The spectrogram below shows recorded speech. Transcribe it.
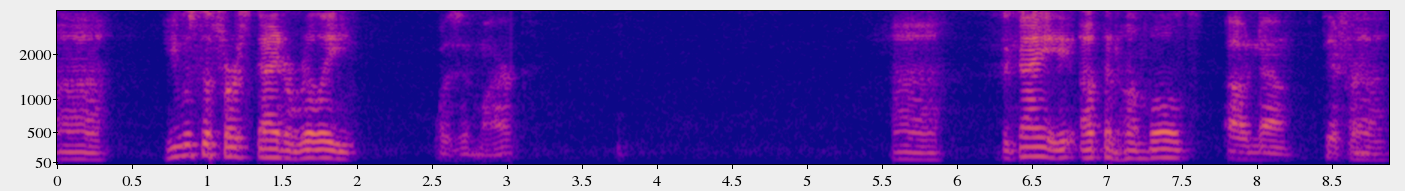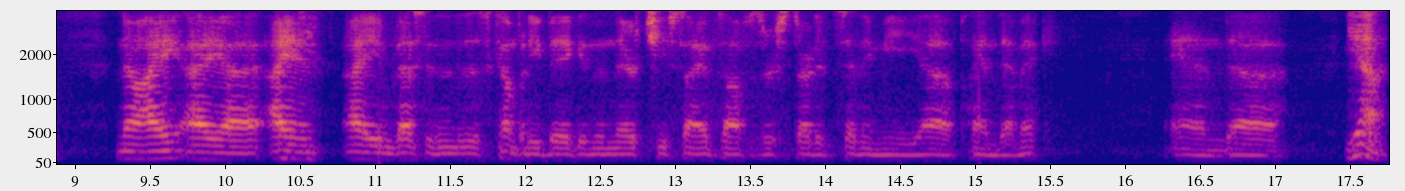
Uh, he was the first guy to really. was it Mark? Uh, the guy up in Humboldt. Oh no, different. Uh, No, I I uh, I I invested into this company big, and then their chief science officer started sending me uh, pandemic, and uh, yeah,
